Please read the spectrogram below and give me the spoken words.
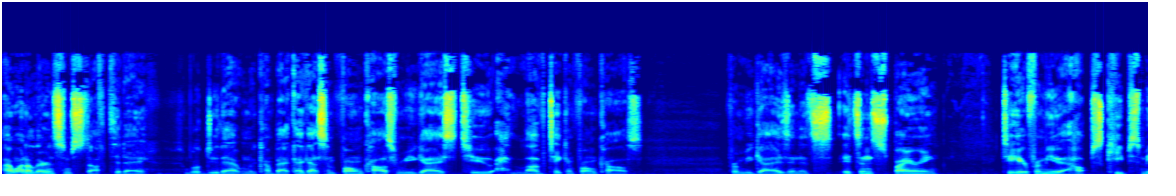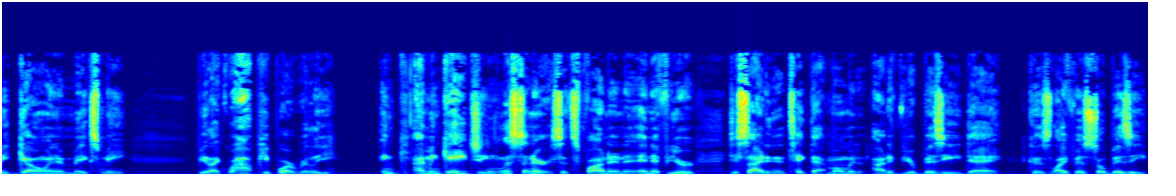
I want to learn some stuff today. We'll do that when we come back. I got some phone calls from you guys too. I love taking phone calls from you guys and it's it's inspiring to hear from you. It helps keeps me going. It makes me be like, wow, people are really I'm engaging listeners. It's fun. And, and if you're deciding to take that moment out of your busy day, because life is so busy,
